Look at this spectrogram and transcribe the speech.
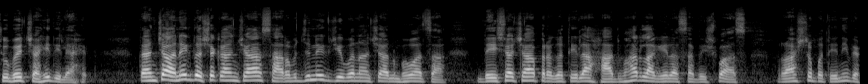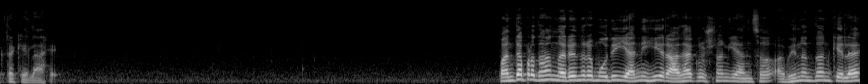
शुभेच्छाही दिल्या आहेत. त्यांच्या अनेक दशकांच्या सार्वजनिक जीवनाच्या अनुभवाचा देशाच्या प्रगतीला हातभार लागेल असा विश्वास राष्ट्रपतींनी व्यक्त केला आहे. पंतप्रधान नरेंद्र मोदी यांनीही राधाकृष्णन यांचं अभिनंदन केलंय.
